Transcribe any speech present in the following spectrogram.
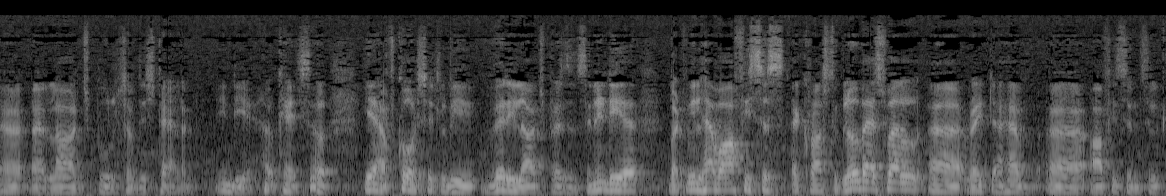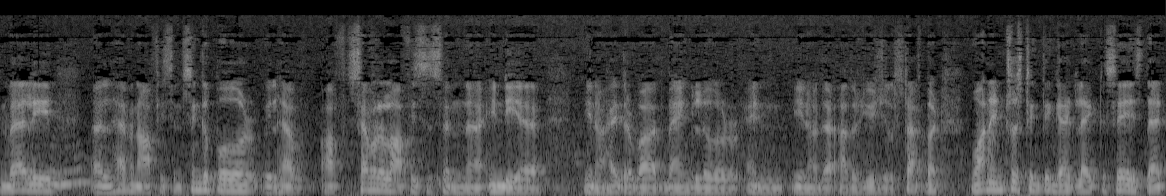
uh, large pools of this talent? India. Okay, so yeah, of course, it will be very large presence in India, but we'll have offices across the globe as well. Uh, right, I have uh, office in Silicon Valley. Mm -hmm. I'll have an office in Singapore. We'll have several offices in uh, India you know, Hyderabad, Bangalore, and, you know, the other usual stuff. But one interesting thing I'd like to say is that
